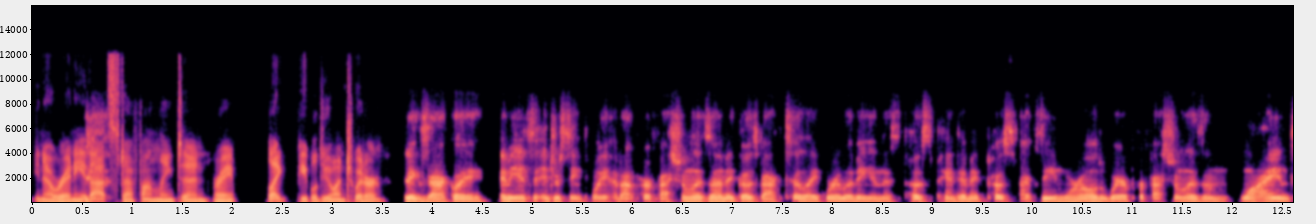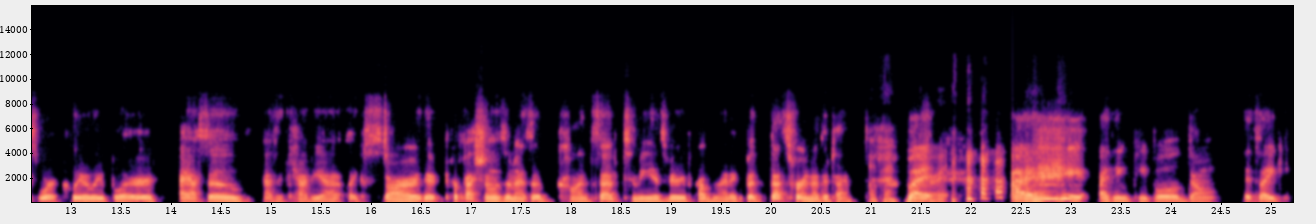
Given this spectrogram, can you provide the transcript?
you know, or any of that stuff on LinkedIn, right? Like people do on Twitter. Exactly. I mean, it's an interesting point about professionalism. It goes back to like we're living in this post pandemic, post vaccine world where professionalism lines were clearly blurred. I also, as a caveat, like star that professionalism as a concept to me is very problematic, but that's for another time. Okay. But right. I I think people don't it's like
